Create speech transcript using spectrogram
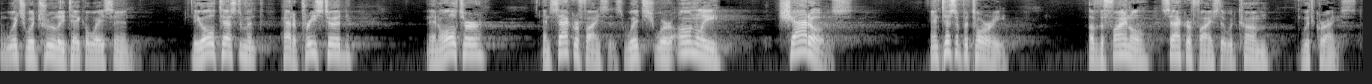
which would truly take away sin. The Old Testament had a priesthood, an altar, and sacrifices, which were only shadows, anticipatory of the final sacrifice that would come with Christ.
